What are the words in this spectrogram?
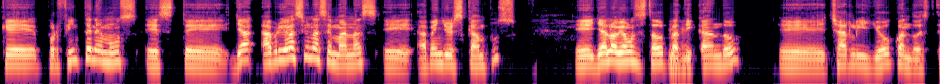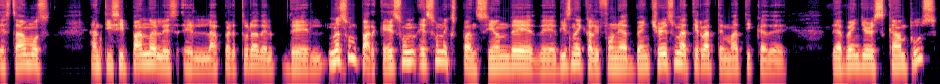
que por fin tenemos este ya abrió hace unas semanas eh, Avengers Campus. Eh, ya lo habíamos estado platicando. Uh -huh. Eh, Charlie y yo cuando est estábamos anticipando la apertura del, del, no es un parque, es, un, es una expansión de, de, Disney California Adventure, es una tierra temática de, de, Avengers Campus.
